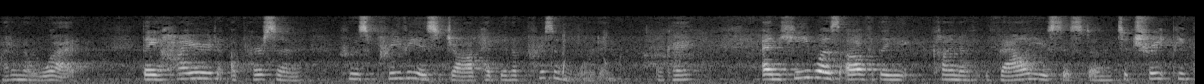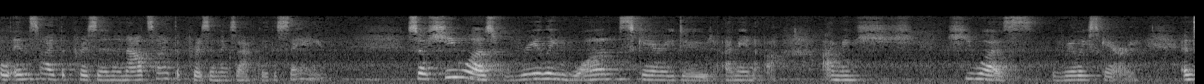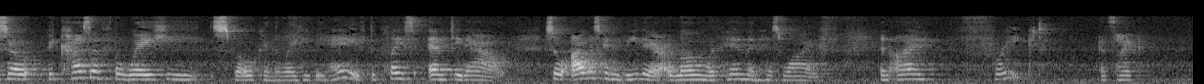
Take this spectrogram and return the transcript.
I don't know what, they hired a person whose previous job had been a prison warden, okay? And he was of the kind of value system to treat people inside the prison and outside the prison exactly the same. So he was really one scary dude. I mean, I mean, he was really scary. And so, because of the way he spoke and the way he behaved, the place emptied out. So, I was going to be there alone with him and his wife. And I freaked. It's like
